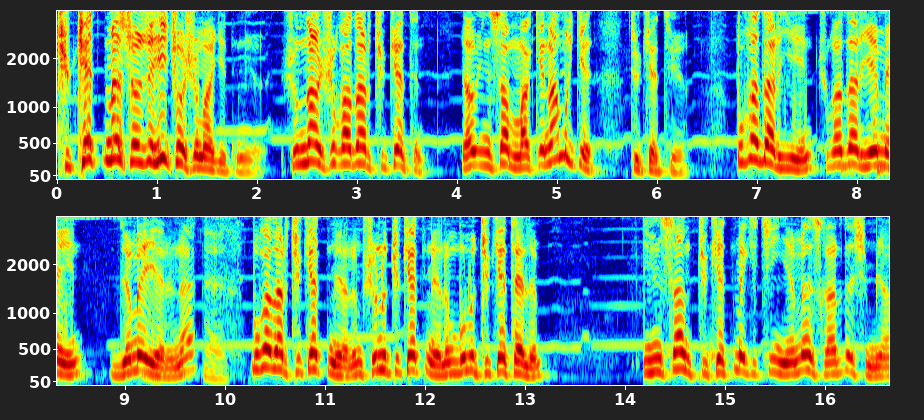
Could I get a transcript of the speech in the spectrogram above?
Tüketme sözü hiç hoşuma gitmiyor. Şundan şu kadar tüketin. Ya insan makina mı ki tüketiyor? Bu kadar yiyin, şu kadar yemeyin deme yerine Evet. bu kadar tüketmeyelim, şunu tüketmeyelim, bunu tüketelim. İnsan tüketmek için yemez kardeşim ya.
